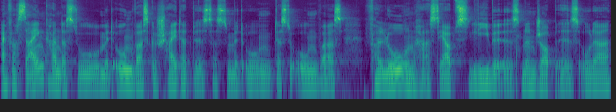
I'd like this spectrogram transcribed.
einfach sein kann, dass du mit irgendwas gescheitert bist, dass du mit irgend, dass du irgendwas verloren hast, ja, ob es Liebe ist, ein Job ist oder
